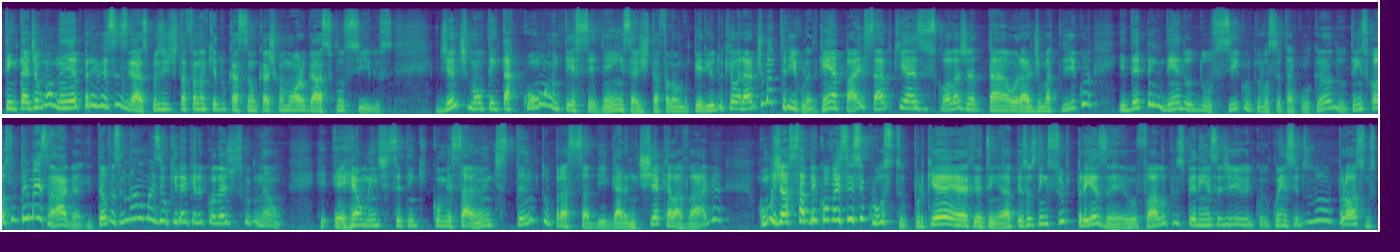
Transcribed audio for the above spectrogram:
tentar de alguma maneira prever esses gastos. Por a gente está falando aqui de educação, que acho que é o maior gasto com os filhos de antemão tentar com antecedência, a gente está falando do período que é horário de matrícula. Quem é pai sabe que as escolas já tá horário de matrícula e dependendo do ciclo que você está colocando, tem escolas que não tem mais vaga. Então você, não, mas eu queria aquele colégio. Não. É, realmente você tem que começar antes, tanto para saber garantir aquela vaga, como já saber qual vai ser esse custo. Porque assim, as pessoas têm surpresa. Eu falo por experiência de conhecidos próximos.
